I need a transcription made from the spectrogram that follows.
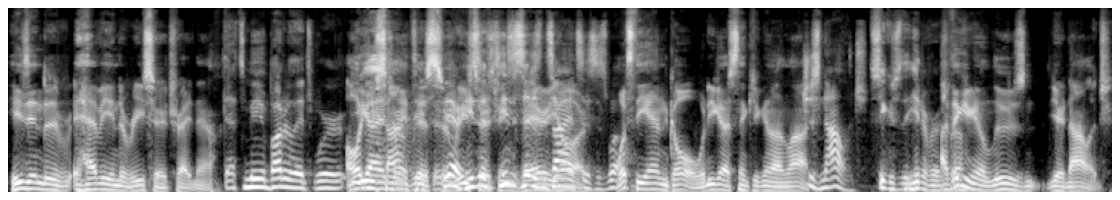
He's into heavy into research right now. That's me and Butterlitz. We're All You you, guys are scientists are, research- Yeah, he's a- he's a citizen very scientist as well. What's the end goal? What do you guys think you're going to unlock? just knowledge. secrets of the universe. I think you're going to lose your knowledge.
